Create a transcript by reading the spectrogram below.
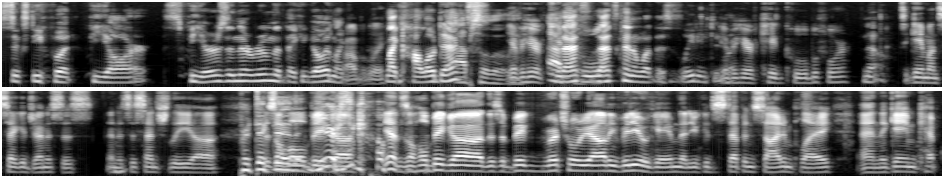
sixty foot VR spheres in their room that they could go in, like Probably. like holodecks. Absolutely. you ever hear of Kid That's Cool? that's kind of what this is leading to. you ever but- hear of Kid Cool before? No. It's a game on Sega Genesis, and it's essentially uh, predicted there's a whole big years uh, ago. yeah there's a whole big uh there's a big virtual reality video game that you could step inside and play and the game kept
